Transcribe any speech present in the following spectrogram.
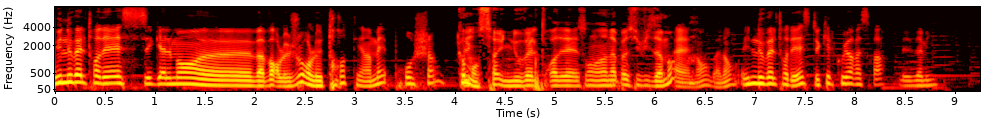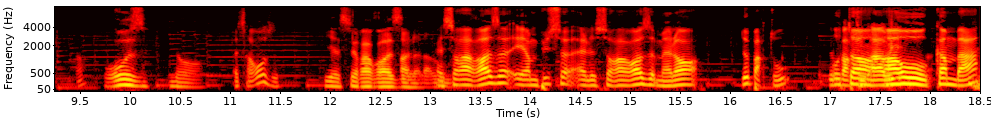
Une nouvelle 3DS également euh, va voir le jour le 31 mai prochain. Comment ça, une nouvelle 3DS On en a pas suffisamment? Eh non, bah non. Une nouvelle 3DS, de quelle couleur elle sera, les amis? Rose. Non. Elle sera rose? Si elle sera rose. Ah là là, Elle sera rose et en plus elle sera rose, mais alors de partout, De autant partout. Ah oui. en haut qu'en bas.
